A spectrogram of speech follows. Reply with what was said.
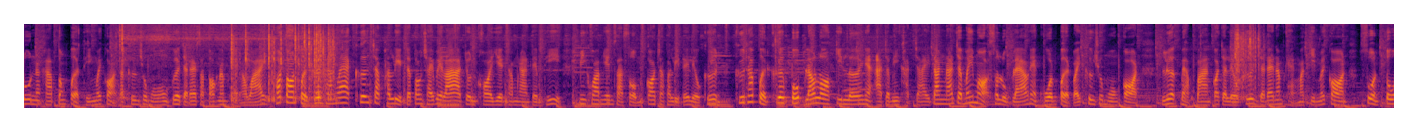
รุ่นนะครับต้องเปิดทิ้งไว้ก่อนสักครึ่งชั่วโมงเพื่อจะได้สต็อกน้ำแข็งเอาไว้ เพราะตอนเปิดเครื่องครั้งแรกเครื่องจะผลิตจะต้องใช้เวลาจนคอยเย็นทำงานเต็มที่ มีความเย็นสะสมก็จะผลิตได้เร็วขึ้น คือถ้าเปิดเครื่องปุ๊บแล้วรอกินเลยเนี่ยอาจจะมีขัดใจ ดังนั้นจะไม่เหมาะสรุปแล้วเนี่ยควรเปิดไว้ครึ่งชั่วโมงก่อน เลือกแบบบางก็จะเร็วขึ้น จะได้น้ำแข็งมากินไว้ก่อน ส่วนตัว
